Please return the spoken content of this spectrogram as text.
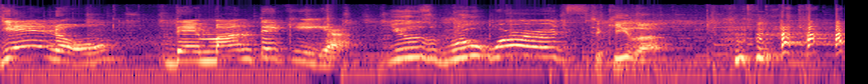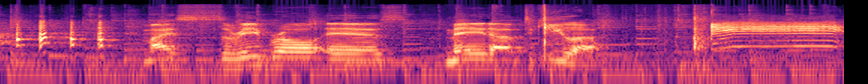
lleno de mantequilla. Use root words. Tequila. My cerebral is made of tequila. Eh.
